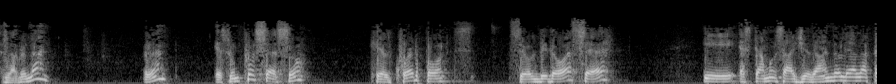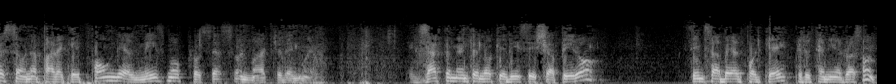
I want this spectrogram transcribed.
es la verdad, ¿verdad? Es un proceso que el cuerpo se olvidó hacer y estamos ayudándole a la persona para que ponga el mismo proceso en marcha de nuevo. Exactamente lo que dice Shapiro, sin saber por qué, pero tenía razón.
